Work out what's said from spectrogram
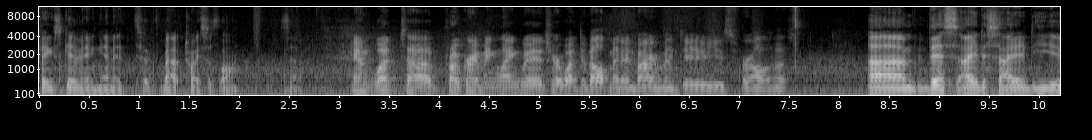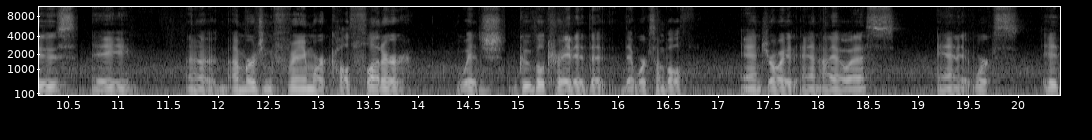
Thanksgiving, and it took about twice as long. So And what uh, programming language or what development environment do you use for all of this? Um, this I decided to use a an uh, emerging framework called Flutter, which Google created that that works on both Android and iOS, and it works. It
